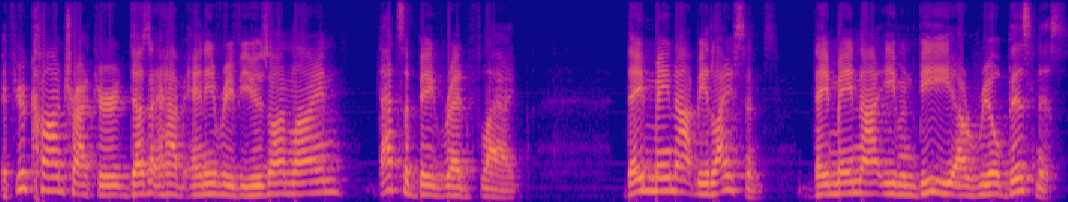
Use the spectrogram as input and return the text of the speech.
If your contractor doesn't have any reviews online, that's a big red flag. They may not be licensed. They may not even be a real business.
